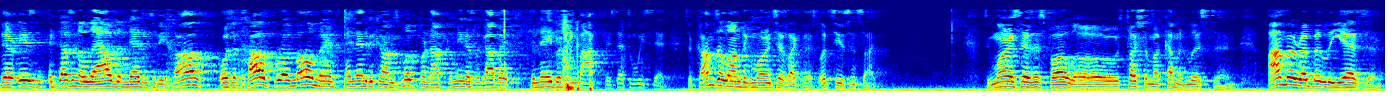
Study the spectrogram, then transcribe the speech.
there is, it doesn't allow the neder to be chal, or is it chal for a moment, and then it becomes mukfer nafkaminas legabe, the neighbor being makfis. That's what we said. So comes along the Gemara and says like this. Let's see this inside. So Gemara says as follows, Tashama, come and listen. Amar Rabbi Eliezer.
